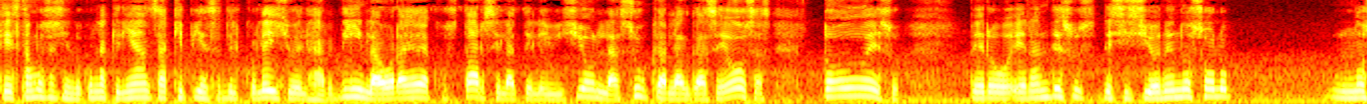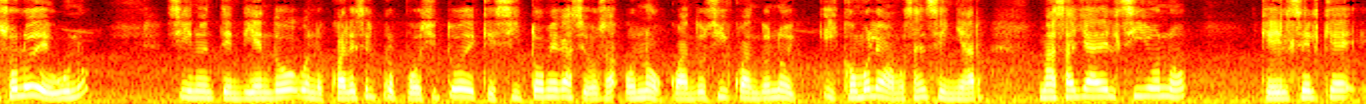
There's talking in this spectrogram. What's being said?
qué estamos haciendo con la crianza, qué piensas del colegio, del jardín, la hora de acostarse, la televisión, el azúcar, las gaseosas, todo eso. Pero eran de sus decisiones no solo, no solo de uno, sino entendiendo, bueno, cuál es el propósito de que sí tome gaseosa o no, cuándo sí, cuándo no, y cómo le vamos a enseñar, más allá del sí o no, que él sea el que,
